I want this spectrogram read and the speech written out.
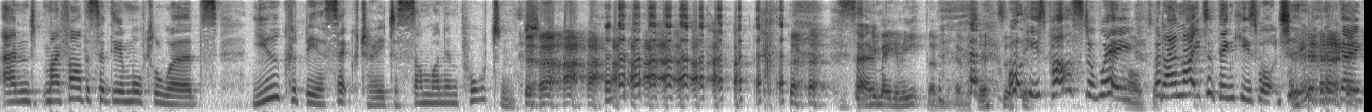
And my father said the immortal words, you could be a secretary to someone important. so, you made him eat them ever since. well, he's passed away, Oh, but I like to think he's watching and going,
